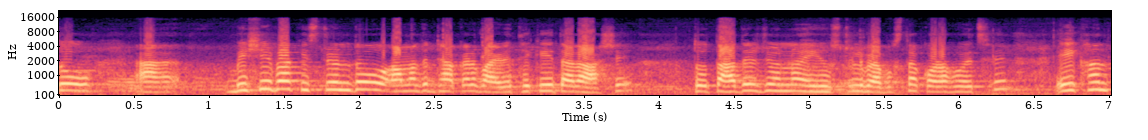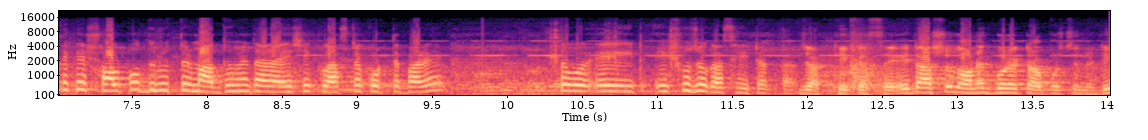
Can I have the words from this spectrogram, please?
তো বেশিরভাগ স্টুডেন্ট তো আমাদের ঢাকার বাইরে থেকেই তারা আসে। তো তাদের জন্য এই হোস্টেলের ব্যবস্থা করা হয়েছে। এইখান থেকে স্বল্প দূরত্বের মাধ্যমে তারা এসে ক্লাসটা করতে পারে। তো এই এই সুযোগ আছে এটার তার যাক ঠিক আছে। এটা আসলে অনেক বড় একটা অপরচুনিটি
